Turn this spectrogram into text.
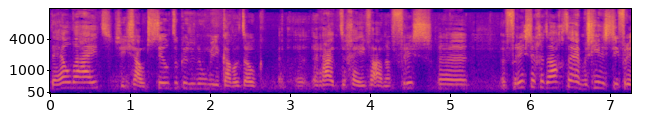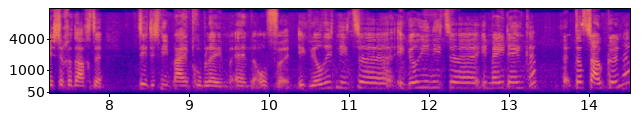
de helderheid. Je zou het stilte kunnen noemen. Je kan het ook uh, ruimte geven aan een, fris, uh, een frisse gedachte. En misschien is die frisse gedachte. Dit is niet mijn probleem. En, of uh, ik, wil dit niet, ik wil hier niet in meedenken. Dat zou kunnen.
